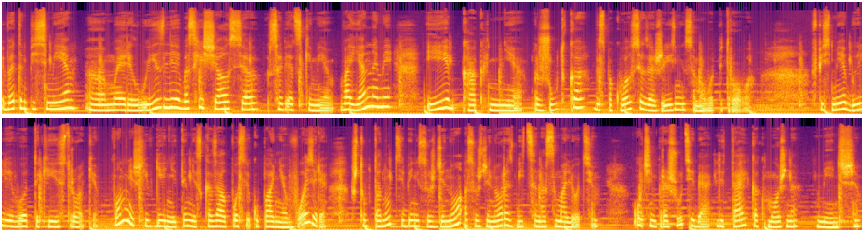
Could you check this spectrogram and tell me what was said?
В этом письме э, Мэрил Уизли восхищался советскими военными и, как не жутко, беспокоился за жизнь самого Петрова. В письме были вот такие строки. «Помнишь, Евгений, ты мне сказал после купания в озере, что утонуть тебе не суждено, а суждено разбиться на самолете. Очень прошу тебя, летай как можно меньше».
